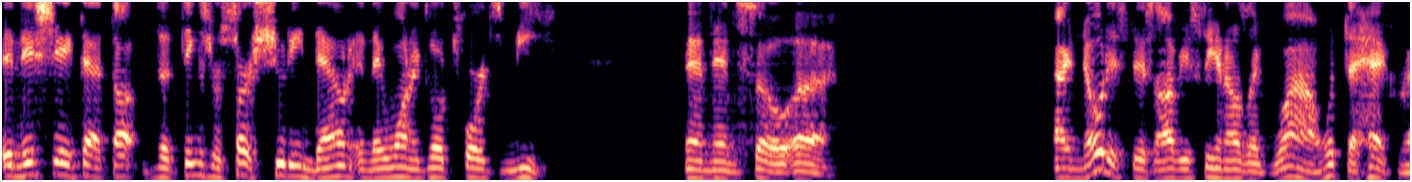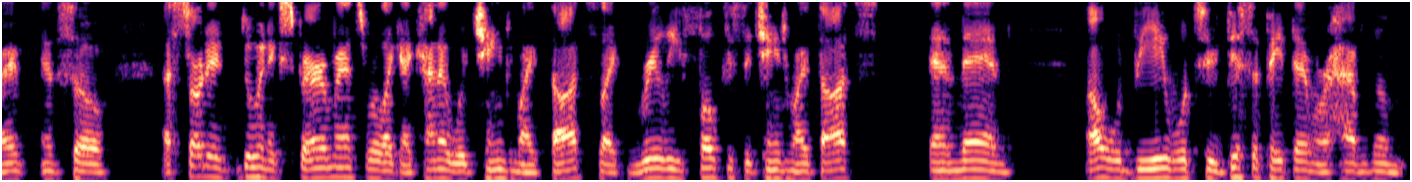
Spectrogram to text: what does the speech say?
initiate that thought, the things would start shooting down and they want to go towards me. And then so uh, I noticed this obviously, and I was like, "Wow, what the heck?" Right? And so I started doing experiments where like I kind of would change my thoughts, like really focus to change my thoughts, and then I would be able to dissipate them or have them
